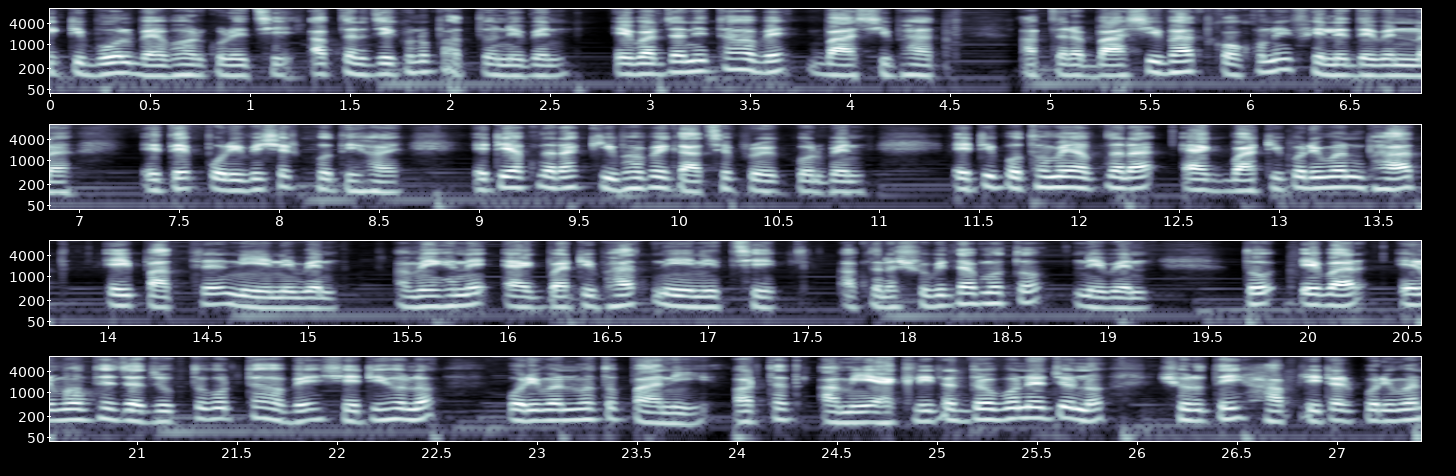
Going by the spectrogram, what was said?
একটি বোল ব্যবহার করেছি। আপনারা যে কোনো পাত্র নেবেন। এবার যা নিতে হবে, বাসি ভাত। আপনারা বাসি ভাত কখনোই ফেলে দেবেন না, এতে পরিবেশের ক্ষতি হয়। এটি আপনারা কীভাবে গাছে প্রয়োগ করবেন? এটি প্রথমে আপনারা এক বাটি পরিমাণ ভাত এই পাত্রে নিয়ে নেবেন। আমি এখানে এক বাটি ভাত নিয়ে নিচ্ছি, আপনারা সুবিধা মতো নেবেন। তো এবার এর মধ্যে যা যুক্ত করতে হবে সেটি হলো পরিমাণ মতো পানি, অর্থাৎ আমি এক লিটার দ্রবণের জন্য শুরুতেই হাফ লিটার পরিমাণ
